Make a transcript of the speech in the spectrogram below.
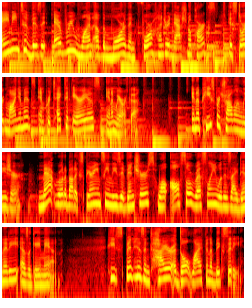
aiming to visit every one of the more than 400 national parks, historic monuments, and protected areas in America. In a piece for Travel and Leisure, Matt wrote about experiencing these adventures while also wrestling with his identity as a gay man. He'd spent his entire adult life in a big city,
